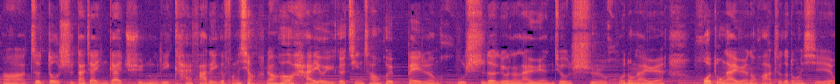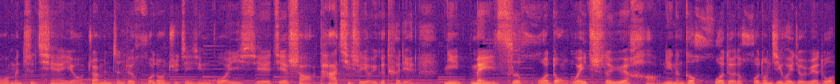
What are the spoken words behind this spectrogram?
啊，这都是大家应该去努力开发的一个方向。然后还有一个经常会被人忽视的流量来源就是活动来源。活动来源的话，这个东西我们之前有专门针对活动去进行过一些介绍。它其实有一个特点，你每一次活动维持的越好，你能够获得的活动机会就越多。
